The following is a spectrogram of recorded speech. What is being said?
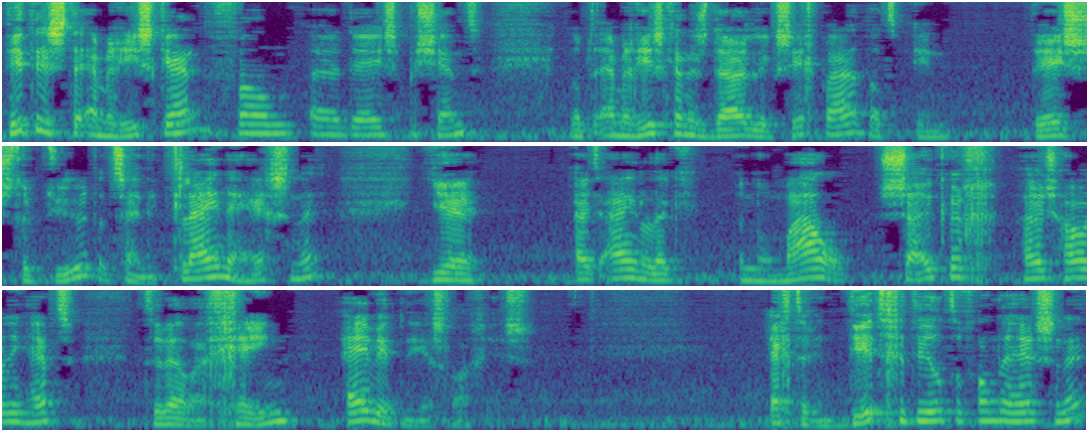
Dit is de MRI-scan van uh, deze patiënt. Op de MRI-scan is duidelijk zichtbaar dat in deze structuur, dat zijn de kleine hersenen, je uiteindelijk een normaal suikerhuishouding hebt, terwijl er geen eiwitneerslag is. Echter in dit gedeelte van de hersenen,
